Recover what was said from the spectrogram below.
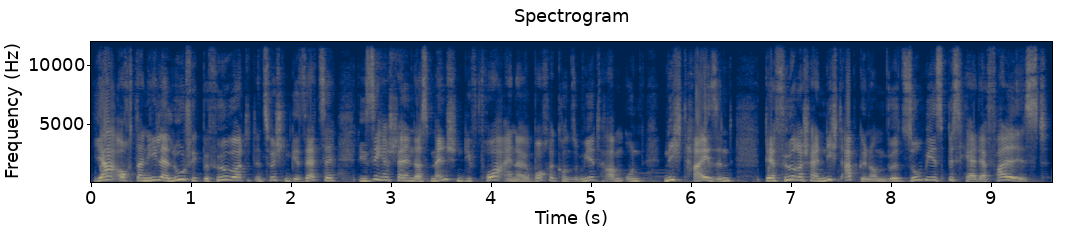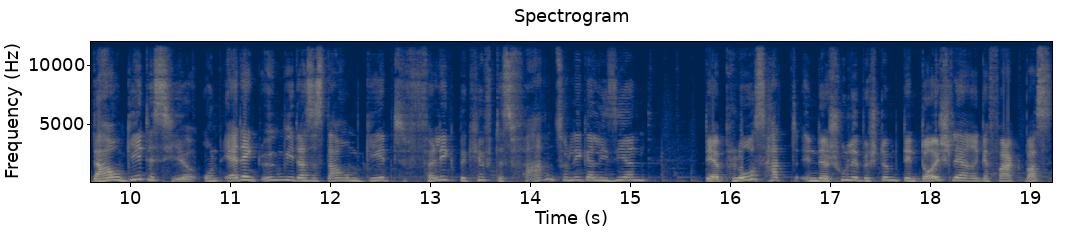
Ja, auch Daniela Ludwig befürwortet inzwischen Gesetze, die sicherstellen, dass Menschen, die vor einer Woche konsumiert haben und nicht high sind, der Führerschein nicht abgenommen wird, so wie es bisher der Fall ist. Darum geht es hier und er denkt irgendwie, dass es darum geht, völlig bekifftes Fahren zu legalisieren. Der Plos hat in der Schule bestimmt den Deutschlehrer gefragt, was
